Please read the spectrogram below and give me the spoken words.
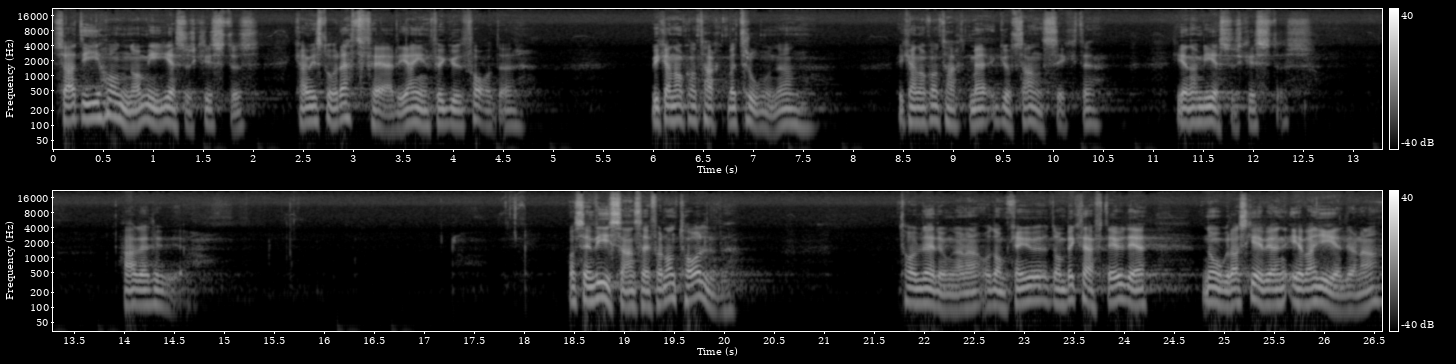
Så att i honom, i Jesus Kristus, kan vi stå rättfärdiga inför Gud Fader. Vi kan ha kontakt med tronen. Vi kan ha kontakt med Guds ansikte genom Jesus Kristus. Halleluja. Och sen visar han sig för de tolv, tolv lärjungarna. Och de, kan ju, de bekräftar ju det. Några skrev evangelierna,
